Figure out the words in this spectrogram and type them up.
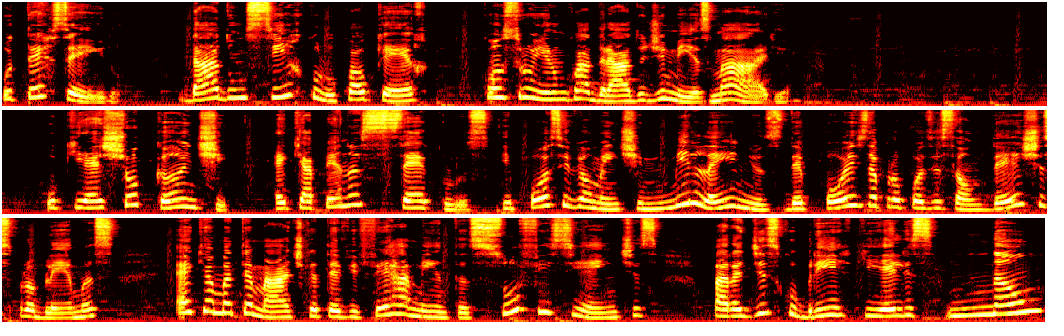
O terceiro, dado um círculo qualquer, construir um quadrado de mesma área. O que é chocante é que apenas séculos e possivelmente milênios depois da proposição destes problemas é que a matemática teve ferramentas suficientes para descobrir que eles não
